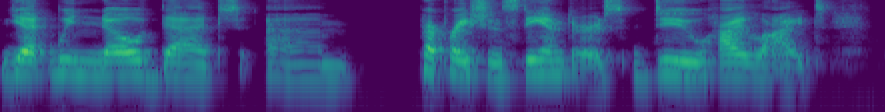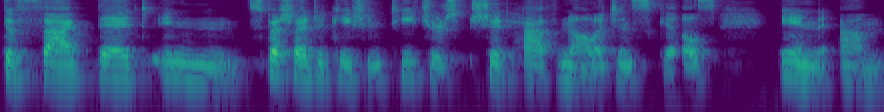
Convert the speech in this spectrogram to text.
Yet we know that um, preparation standards do highlight the fact that in special education teachers should have knowledge and skills in um,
